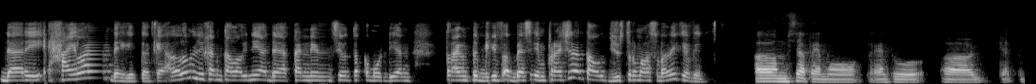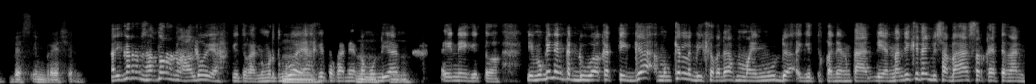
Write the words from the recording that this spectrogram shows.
dari highlight deh gitu kayak lo menunjukkan kalau ini ada tendensi untuk kemudian trying to give a best impression atau justru malah sebaliknya Kevin? Um, siapa yang mau trying to uh, get the best impression? Tadi kan satu Ronaldo ya gitu kan menurut gue ya, hmm. ya gitu kan yang hmm, kemudian hmm. ini gitu ya mungkin yang kedua ketiga mungkin lebih kepada pemain muda gitu kan yang tadi yang nanti kita bisa bahas terkait dengan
